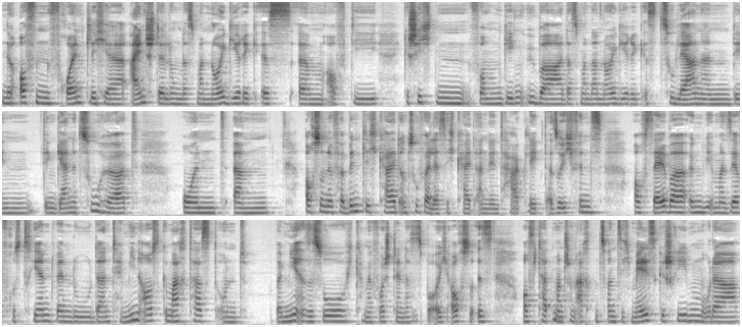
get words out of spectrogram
eine offen, freundliche Einstellung, dass man neugierig ist ähm, auf die Geschichten vom Gegenüber, dass man dann neugierig ist zu lernen, den, den gerne zuhört und ähm, auch so eine Verbindlichkeit und Zuverlässigkeit an den Tag legt. Also ich finde es auch selber irgendwie immer sehr frustrierend, wenn du da einen Termin ausgemacht hast und bei mir ist es so, ich kann mir vorstellen, dass es bei euch auch so ist, oft hat man schon 28 Mails geschrieben oder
